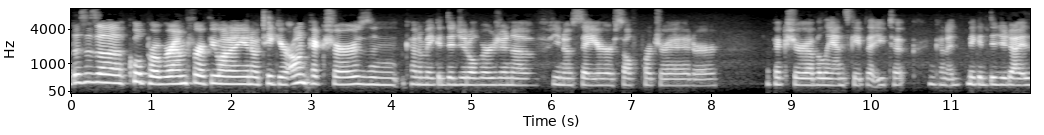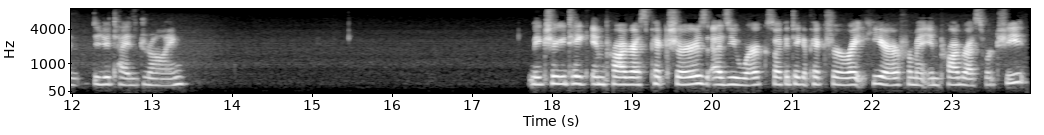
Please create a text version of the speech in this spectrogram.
But this is a cool program for if you want to, you know, take your own pictures and kind of make a digital version of, you know, say your self-portrait or a picture of a landscape that you took and kind of make a digitized digitized drawing. Make sure you take in progress pictures as you work. So I could take a picture right here for my in progress worksheet.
